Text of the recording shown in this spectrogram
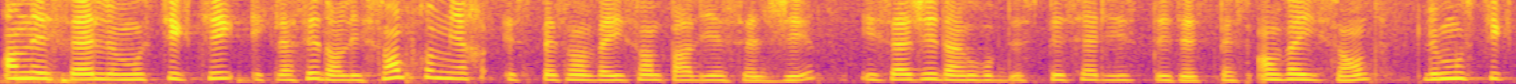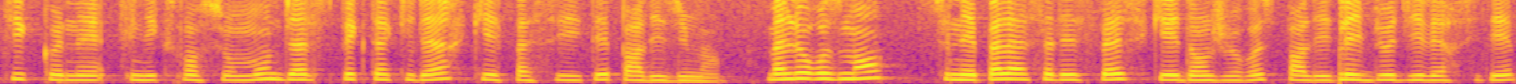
En effet, le moustique tigre est classé dans les 100 premières espèces envahissantes par l'ISSG. Il s'agit d'un groupe de spécialistes des espèces envahissantes. Le moustique tigre connaît une expansion mondiale spectaculaire qui est facilitée par les humains. Malheureusement, ce n'est pas la seule espèce qui est dangereuse par les biodiversités.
